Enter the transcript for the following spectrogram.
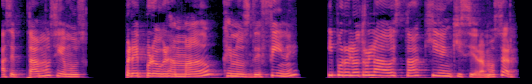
aceptamos y hemos preprogramado que nos define, y por el otro lado está quién quisiéramos ser.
